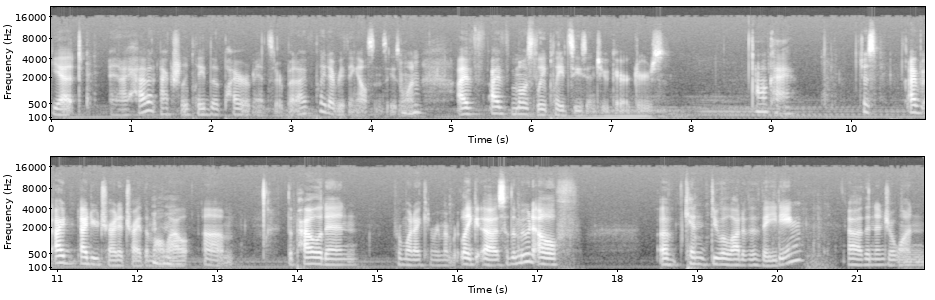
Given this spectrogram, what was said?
yet, and I haven't actually played the pyromancer, but I've played everything else in season one. I've I've mostly played season two characters. okay. Just I've, I I do try to try them all out. Um, the paladin, from what I can remember, like uh, so the moon elf, uh, can do a lot of evading. Uh, the ninja one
